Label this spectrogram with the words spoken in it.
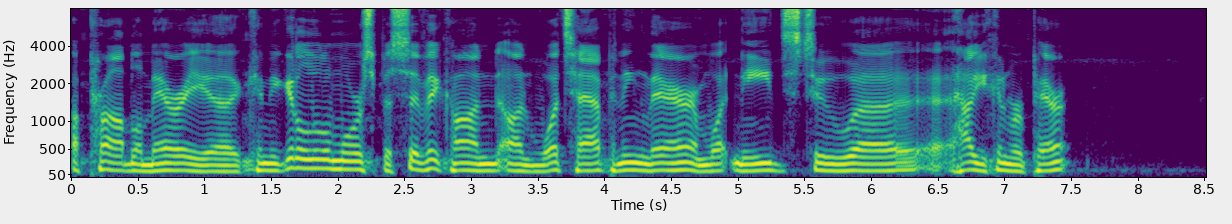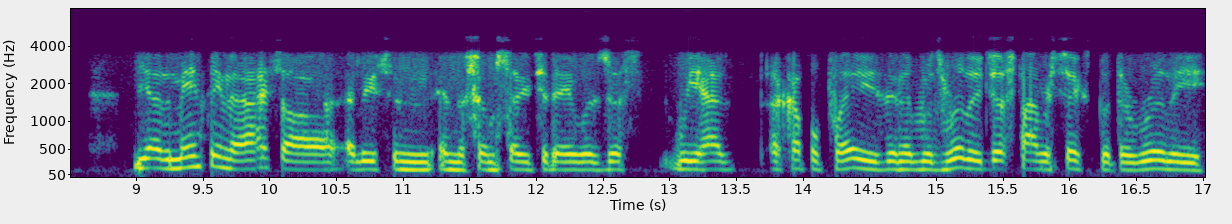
a, problem area. Can you get a little more specific on, on what's happening there and what needs to, uh, how you can repair it? Yeah, the main thing that I saw, at least in, in the film study today, was just we had a couple plays, and it was really just five or six, but they're really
